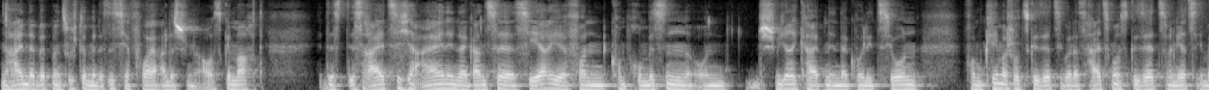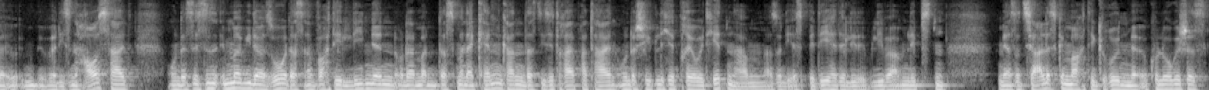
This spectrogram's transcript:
Nein, da wird man zustimmen. Das ist ja vorher alles schon ausgemacht. Das, das reiht sich ja ein in eine ganze Serie von Kompromissen und Schwierigkeiten in der Koalition, vom Klimaschutzgesetz über das Heizungsgesetz und jetzt über, über diesen Haushalt. Und es ist immer wieder so, dass einfach die Linien oder man, dass man erkennen kann, dass diese drei Parteien unterschiedliche Prioritäten haben. Also die SPD hätte lieber am liebsten mehr Soziales gemacht, die Grünen mehr Ökologisches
